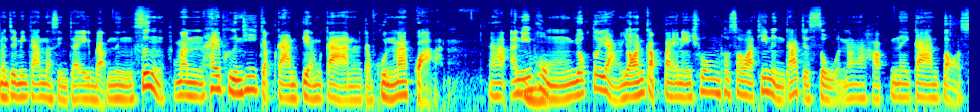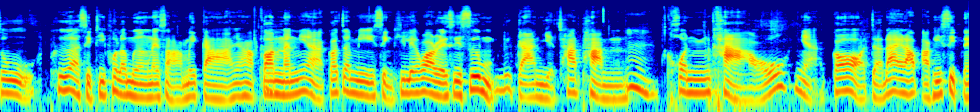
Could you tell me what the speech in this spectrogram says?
มันจะมีการตัดสินใจอีกแบบหนึ่งซึ่งมันให้พื้นที่กับการเตรียมการกับคุณมากกว่า นะฮะอันนี้ผมยกตัวอย่างย้อนกลับไปในช่วงทศวรรษที่ 1970 นะครับ ในการต่อสู้เพื่อสิทธิพลเมืองในสหรัฐอเมริกานะครับ ตอนนั้นเนี่ยก็จะมีสิ่งที่เรียกว่า racism หรือการเหยียดชาติพันธุ์อืมคนขาวเนี่ยก็จะได้รับอภิสิทธิ์ใน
